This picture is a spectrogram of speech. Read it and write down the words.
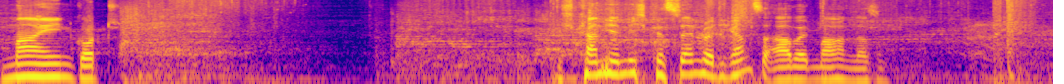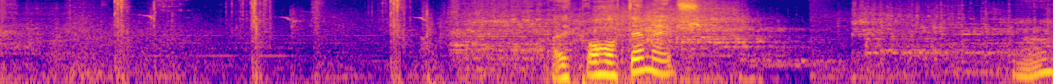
Mein Gott. Ich kann hier nicht Cassandra die ganze Arbeit machen lassen. Aber ich brauche auch Damage. Ja.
